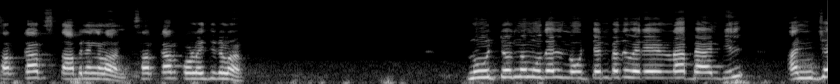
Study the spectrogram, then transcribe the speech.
സർക്കാർ സ്ഥാപനങ്ങളാണ്. സർക്കാർ കോളേജുകളാണ്. നൂറ്റൊന്ന് മുതൽ നൂറ്റൻപത് വരെയുള്ള ബാൻഡിൽ അഞ്ച്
